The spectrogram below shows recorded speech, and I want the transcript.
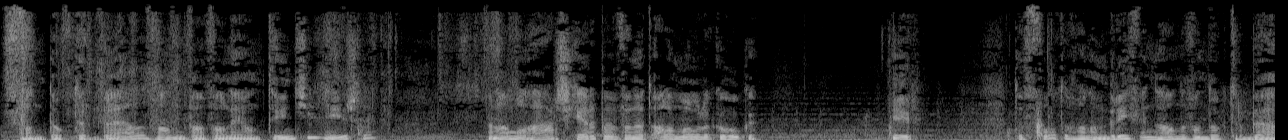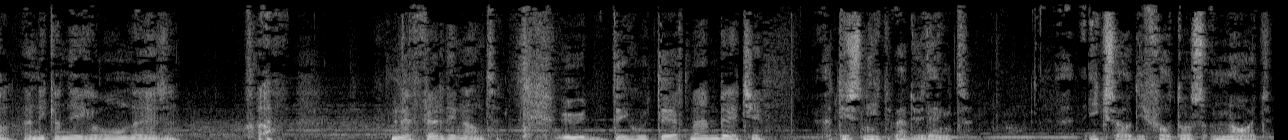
Van dokter Bijl, van, van, van Leontientje, hier, hè. En allemaal haarscherpen vanuit alle mogelijke hoeken. Hier, de foto van een brief in de handen van dokter Bijl. En ik kan die gewoon lezen. Ha, meneer Ferdinand, u degoûteert mij een beetje. Het is niet wat u denkt. Ik zou die foto's nooit,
